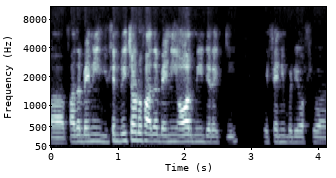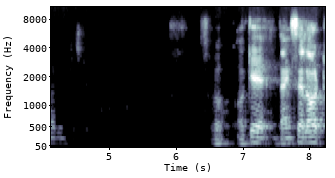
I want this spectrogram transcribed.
uh, Father Benny, you can reach out to Father Benny or me directly if anybody of you are interested. So, okay, thanks a lot.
